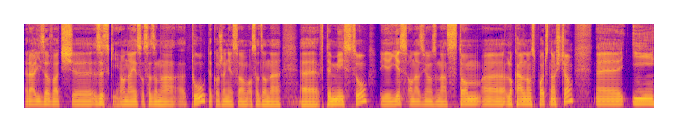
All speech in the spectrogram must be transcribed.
realizować e, zyski. Ona jest osadzona e, tu, te korzenie są osadzone e, w tym miejscu. Jest ona związana z tą lokalną społecznością i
